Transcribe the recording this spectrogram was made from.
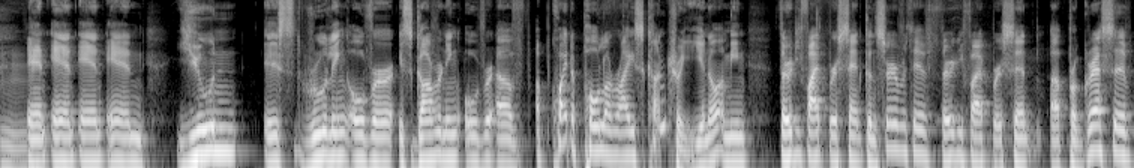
and and and and Yoon is ruling over is governing over of a, quite a polarized country. You know, I mean, thirty five percent conservative, thirty five percent uh, progressive,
